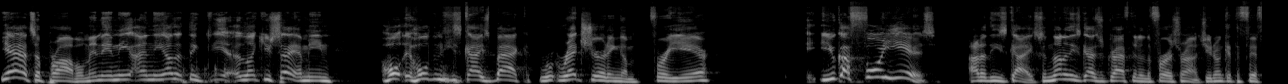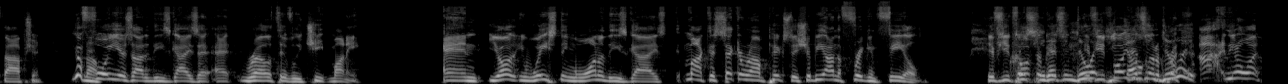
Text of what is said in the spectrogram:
Yeah, it's a problem. And and the and the other thing, like you say, I mean, hold, holding these guys back, redshirting them for a year. You got four years out of these guys. So none of these guys are drafted in the first round. So you don't get the fifth option. You got No. four years out of these guys at, at relatively cheap money. And you're, wasting one of these guys. Mark, the second round picks, they should be on the friggin' field. If you Chris, thought he doesn't do if it. you He thought you were doesn't gonna do it. Ah, you know what?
